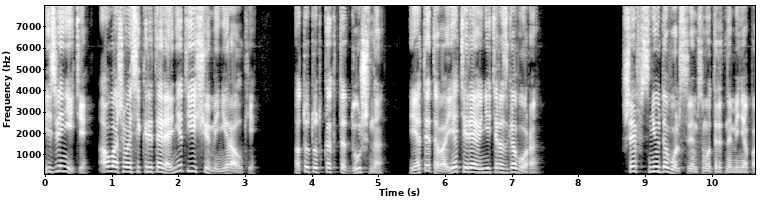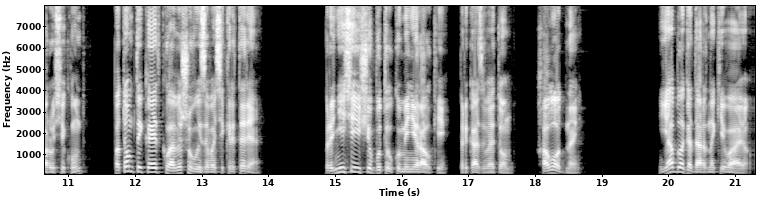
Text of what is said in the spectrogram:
«Извините, а у вашего секретаря нет еще минералки? А то тут как-то душно, и от этого я теряю нить разговора». Шеф с неудовольствием смотрит на меня пару секунд, потом тыкает клавишу вызова секретаря. «Принеси еще бутылку минералки», – приказывает он. «Холодной». Я благодарно киваю.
